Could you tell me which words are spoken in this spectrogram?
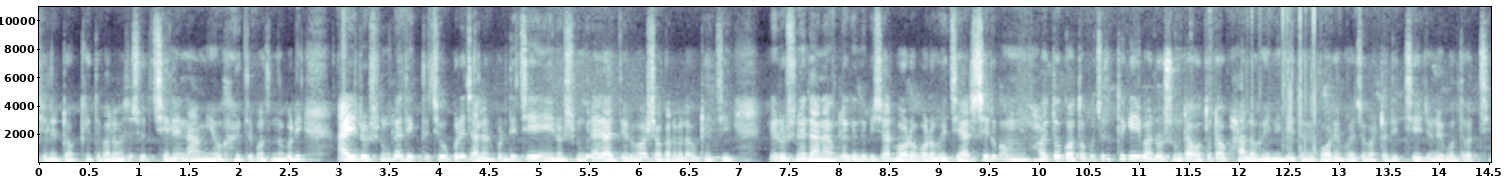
ছেলে টক খেতে ভালোবাসে, শুধু ছেলে না, আমিও খেতে পছন্দ করি। আর এই রসুনগুলো দেখতেছি, উপরে চালের উপরে দিচ্ছি এই রসুনগুলো রাত রাজ্যের বাবা সকালবেলা উঠেছি। এই রসুনের দানাগুলো কিন্তু বিশাল বড় বড় হয়েছে আর সেরকম হয়তো গত বছর থেকে এবার রসুনটা অতটাও ভালো হয়নি, যেহেতু আমি পরে ভয়েস ওভারটা দিচ্ছি, এই জন্যই বলতে পারছি।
